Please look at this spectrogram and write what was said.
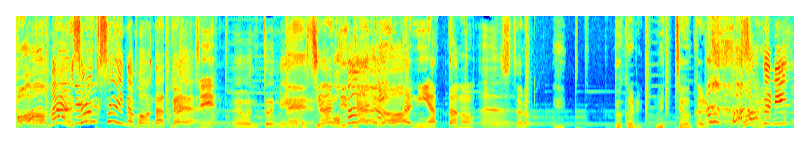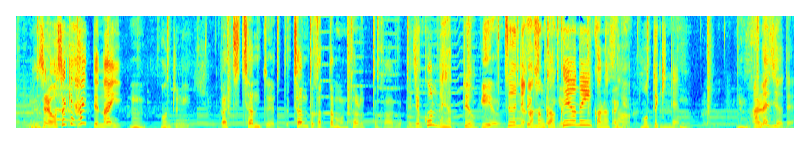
お前うさんくさいんだもんだって。本当に。何お前何かにやったの、そしたらえ？わかる。めっちゃわかる。本当に？それお酒入ってない？うん。本当に？ガチちゃんとやった。ちゃんと買ったもんタロットカード。じゃあ今度やってよ。いいよ。普通にあの楽屋でいいからさ持ってきて。うんあラジオで？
